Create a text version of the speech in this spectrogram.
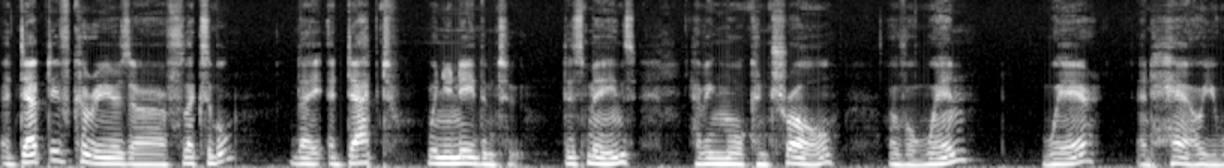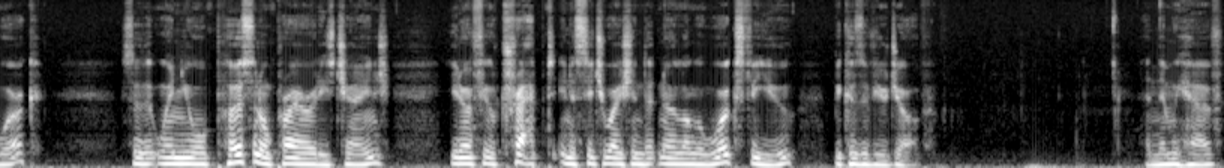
Adaptive careers are flexible, they adapt when you need them to. This means having more control over when, where, and how you work, so that when your personal priorities change, you don't feel trapped in a situation that no longer works for you because of your job. And then we have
